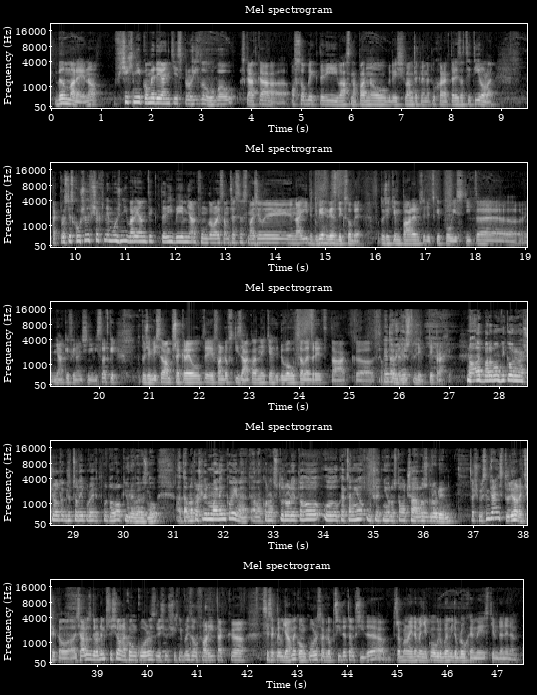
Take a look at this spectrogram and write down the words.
Bill Murray, no všichni komedianti s prořízlou hubou, zkrátka osoby, které vás napadnou, když vám řekneme tu charakterizaci té role tak prostě zkoušeli všechny možné varianty, které by jim nějak fungovaly. Samozřejmě se snažili najít dvě hvězdy k sobě, protože tím pádem si vždycky pojistíte eh, nějaké finanční výsledky. Protože když se vám překrejou ty fandovský základny těch dvou celebrit, tak eh, Je to ty, ty prachy. No ale Paramount nikoho nenašel, takže celý projekt putoval k Universalu a tam na to šli malinko jinak a nakonec tu roli toho ukecaného účetního dostal Charles Grodin. Což myslím, že ani studio nečekalo, ale Charles Grodin přišel na konkurs, když už všichni byli zoufalí, tak eh, si řekli, uděláme konkurs a kdo přijde, ten přijde a třeba najdeme někoho, kdo bude mít dobrou chemii s tím Denidem.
